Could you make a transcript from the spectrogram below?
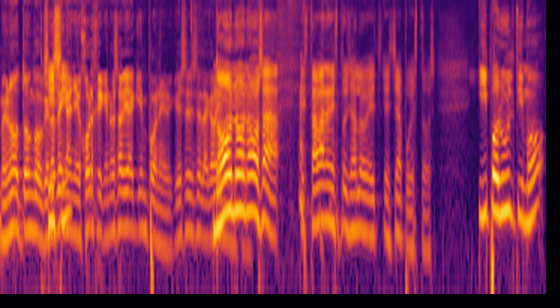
Menudo tongo, que Sí, no te sí. engañe, Jorge, que no sabía quién poner, que ese se le acaba No, no, no, o sea, estaban en estos ya, lo he- ya puestos. Y por último,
